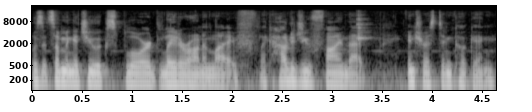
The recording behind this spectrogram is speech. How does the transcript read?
was it something that you explored later on in life? Like, how did you find that interest in cooking?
